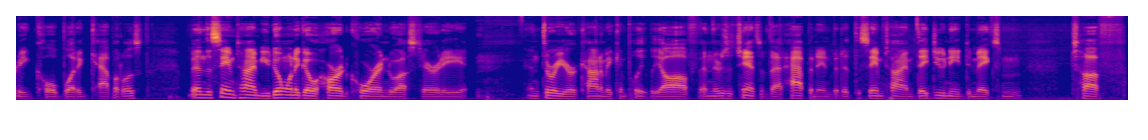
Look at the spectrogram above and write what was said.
pretty cold blooded capitalist, but at the same time, you don't want to go hardcore into austerity and throw your economy completely off. And there's a chance of that happening, but at the same time, they do need to make some tough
